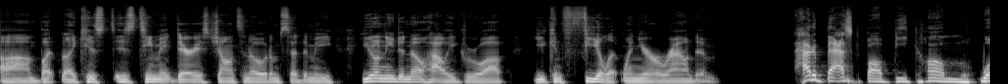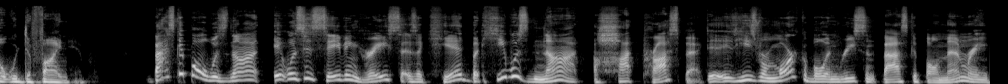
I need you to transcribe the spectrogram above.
Um, but like his his teammate Darius Johnson Odom said to me, you don't need to know how he grew up. You can feel it when you're around him. How did basketball become what would define him? Basketball was not it was his saving grace as a kid but he was not a hot prospect. It, he's remarkable in recent basketball memory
